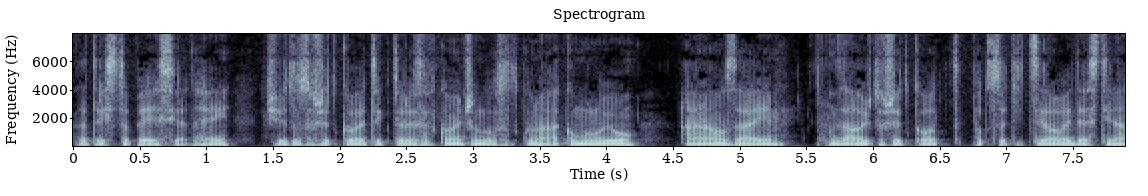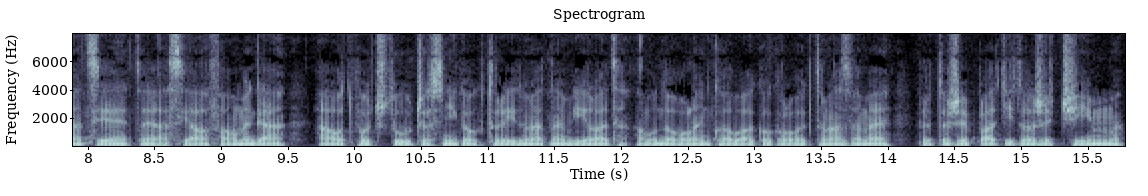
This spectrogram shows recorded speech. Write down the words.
za 350, hej. Čiže to sú všetko veci, ktoré sa v konečnom dôsledku naakumulujú a naozaj záleží to všetko od v podstate cieľovej destinácie, to je asi alfa omega a od počtu účastníkov, ktorí idú na ten výlet alebo dovolenku alebo akokoľvek to nazveme, pretože platí to, že čím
